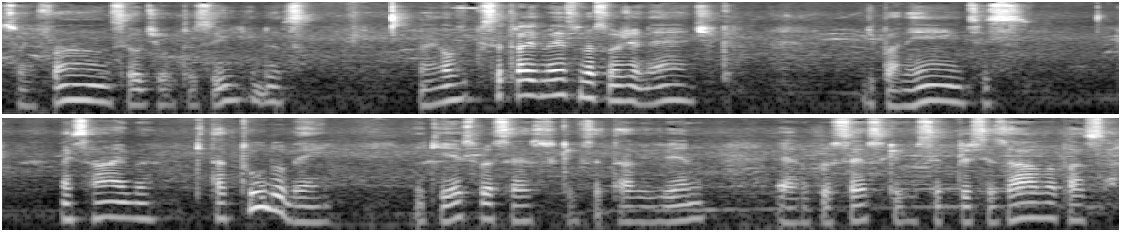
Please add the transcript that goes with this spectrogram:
sua infância ou de outras vidas, né? ou que você traz mesmo da sua genética, de parentes, mas saiba que está tudo bem e que esse processo que você está vivendo era o processo que você precisava passar.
